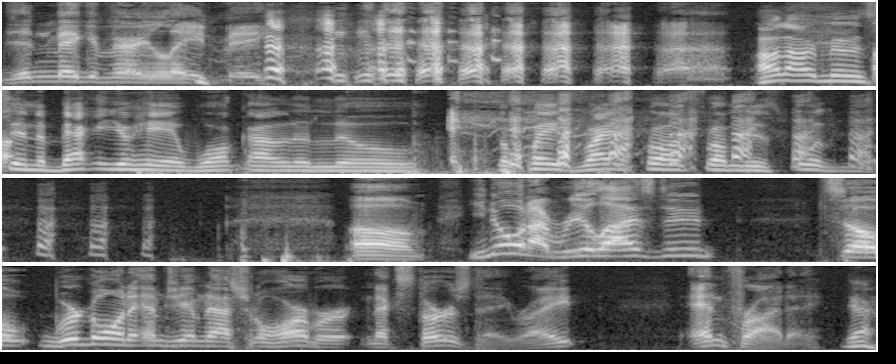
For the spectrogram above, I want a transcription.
Didn't make it very late, me. All I remember is seeing the back of your head walk out of the little the place right across from sports book. Um, you know what I realized, dude? So we're going to MGM National Harbor next Thursday, right? And Friday. Yeah.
